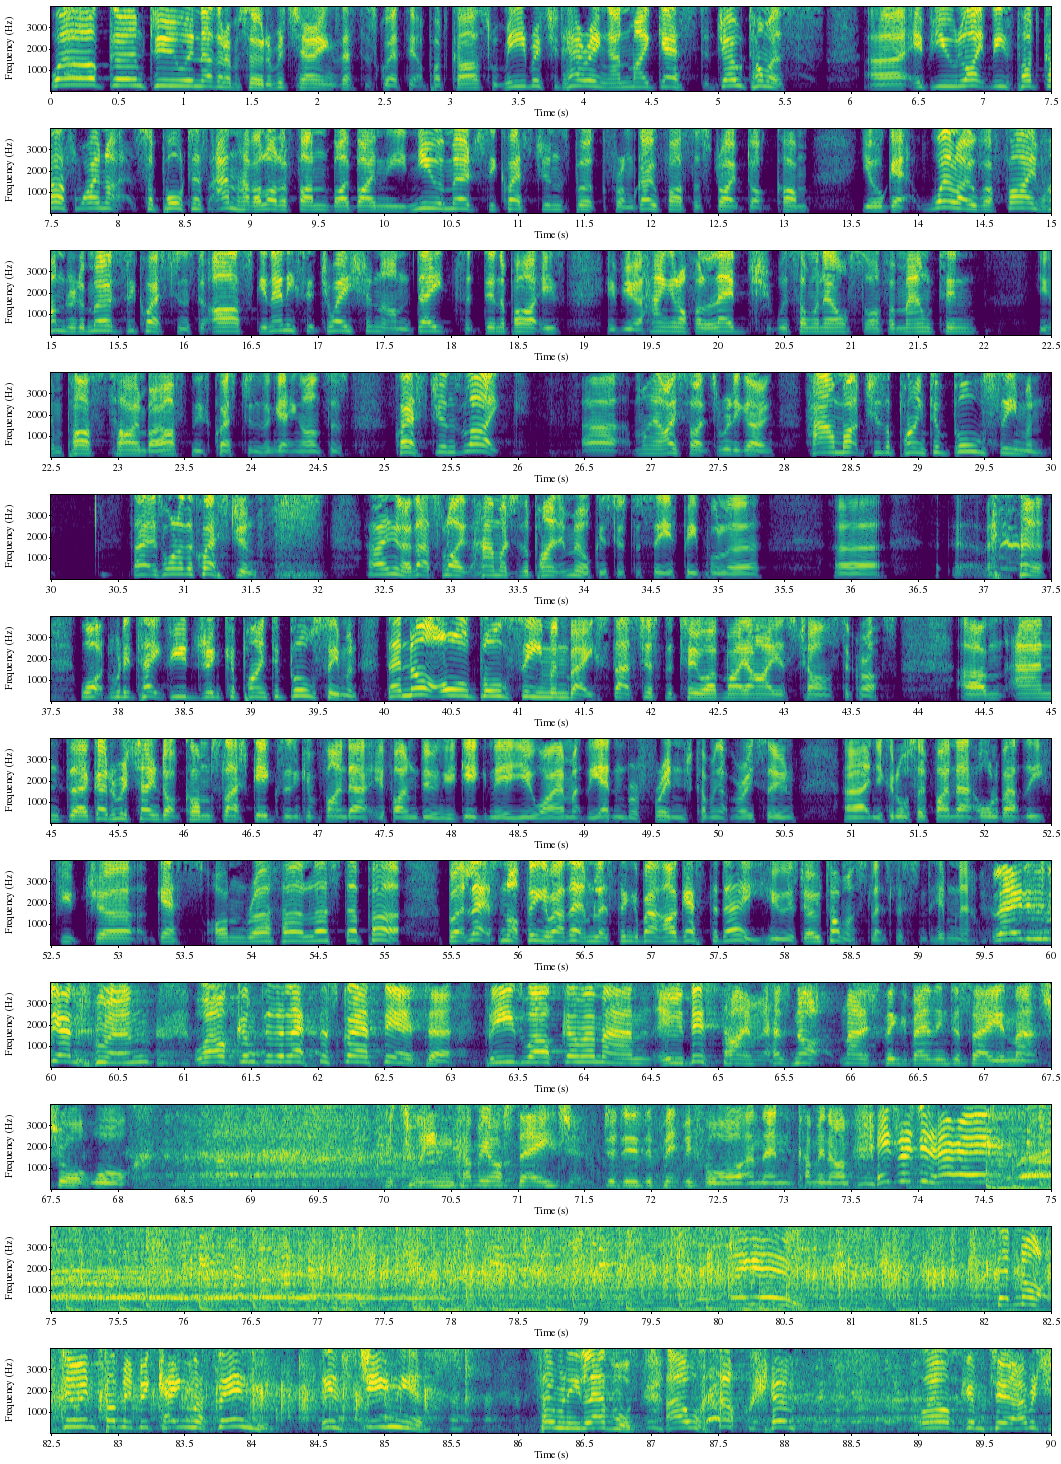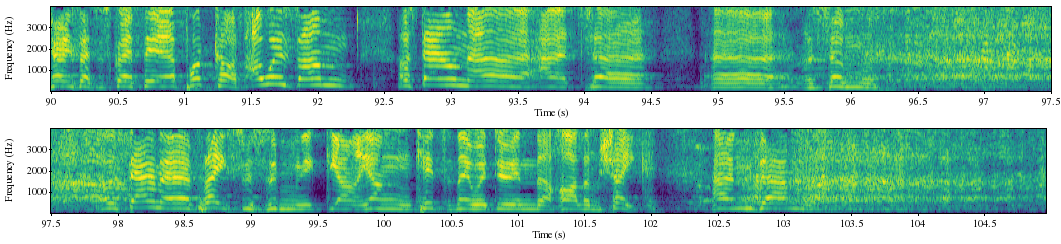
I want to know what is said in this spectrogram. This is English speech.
Welcome to another episode of Richard Herring's Leicester Square Theatre podcast with me, Richard Herring, and my guest, Joe Thomas. Uh, if you like these podcasts, why not support us and have a lot of fun by buying the new emergency questions book from gofasterstripe.com. You'll get well over 500 emergency questions to ask in any situation on dates, at dinner parties, if you're hanging off a ledge with someone else off a mountain. You can pass the time by asking these questions and getting answers. Questions like, uh, my eyesight's really going. How much is a pint of bull semen? That is one of the questions. Uh, you know, that's like how much is a pint of milk? It's just to see if people are. Uh, what would it take for you to drink a pint of bull semen? They're not all bull semen based. That's just the two of my eye has chanced to cross. Um, and uh, go to richherring.com slash gigs and you can find out if I'm doing a gig near you. I am at the Edinburgh Fringe coming up very soon. Uh, and you can also find out all about the future guests on. Per. But let's not think about them. Let's think about our guest today, who is Joe Thomas. Let's listen to him now. Ladies and gentlemen, welcome to the Leicester Square Theatre. Please welcome a man who this time has not managed to think of anything to say in that short walk between coming off stage to do the bit before and then coming on. It's Richard Herring! Thank you! They're not doing something became the thing. It's genius. So many levels. Uh, welcome. Welcome to uh, Richard Herring's Leicester Square Theatre podcast. I was um I was down uh, at uh, uh, some. I was down at a place with some young kids, and they were doing the Harlem Shake, and um,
